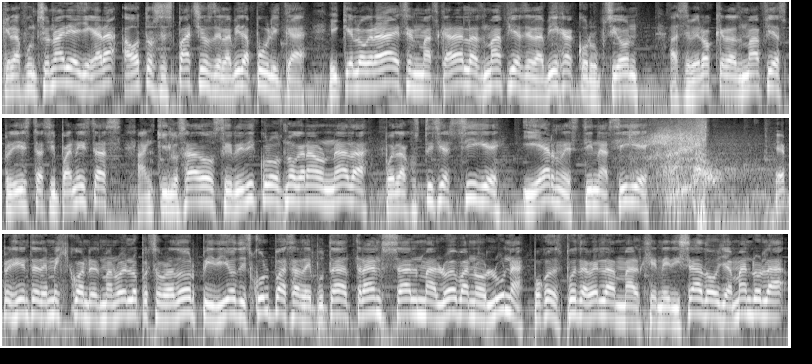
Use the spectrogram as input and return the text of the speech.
que la funcionaria llegará a otros espacios de la vida pública y que logrará desenmascarar las mafias de la vieja corrupción. Aseveró que las mafias priistas y panistas, anquilosados y ridículos, no ganaron nada, pues la justicia sigue y Ernestina sigue. El presidente de México, Andrés Manuel López Obrador, pidió disculpas a la diputada trans Salma Luébano Luna, poco después de haberla malgenerizado llamándola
